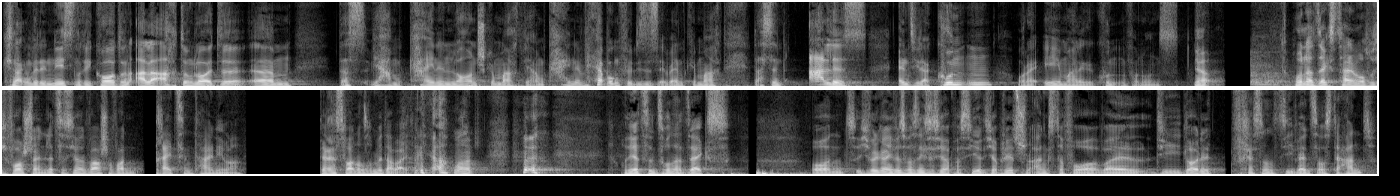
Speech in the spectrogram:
knacken wir den nächsten Rekord und alle Achtung, Leute, ähm, das, wir haben keinen Launch gemacht, wir haben keine Werbung für dieses Event gemacht. Das sind alles entweder Kunden oder ehemalige Kunden von uns. Ja. 106 Teilnehmer, muss man sich vorstellen. Letztes Jahr in Warschau waren 13 Teilnehmer. Der Rest waren unsere Mitarbeiter. Ja, Mann. und jetzt sind es 106. Und ich will gar nicht wissen, was nächstes Jahr passiert. Ich habe jetzt schon Angst davor, weil die Leute fressen uns die Events aus der Hand.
